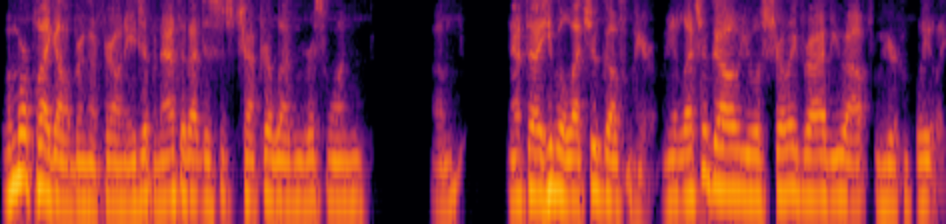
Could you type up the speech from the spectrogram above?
One more plague I'll bring on Pharaoh in Egypt, and after that, this is chapter 11, verse 1. Um, and after that, he will let you go from here. When he lets you go, he will surely drive you out from here completely.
